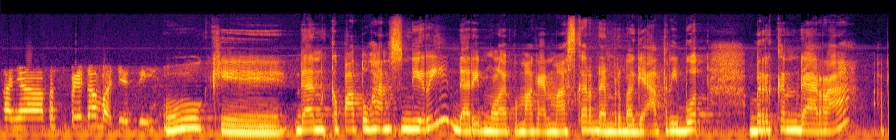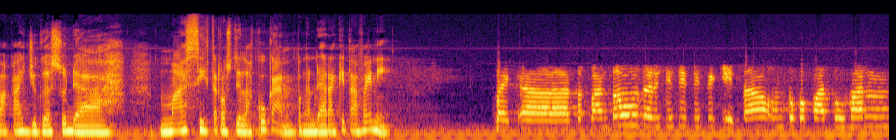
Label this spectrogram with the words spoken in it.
hanya pesepeda Mbak Jesi. Oke, dan kepatuhan sendiri dari mulai pemakaian masker dan berbagai atribut berkendara, apakah juga sudah masih terus dilakukan pengendara kita, Feni? Baik, eh, terpantau dari CCTV kita untuk kepatuhan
